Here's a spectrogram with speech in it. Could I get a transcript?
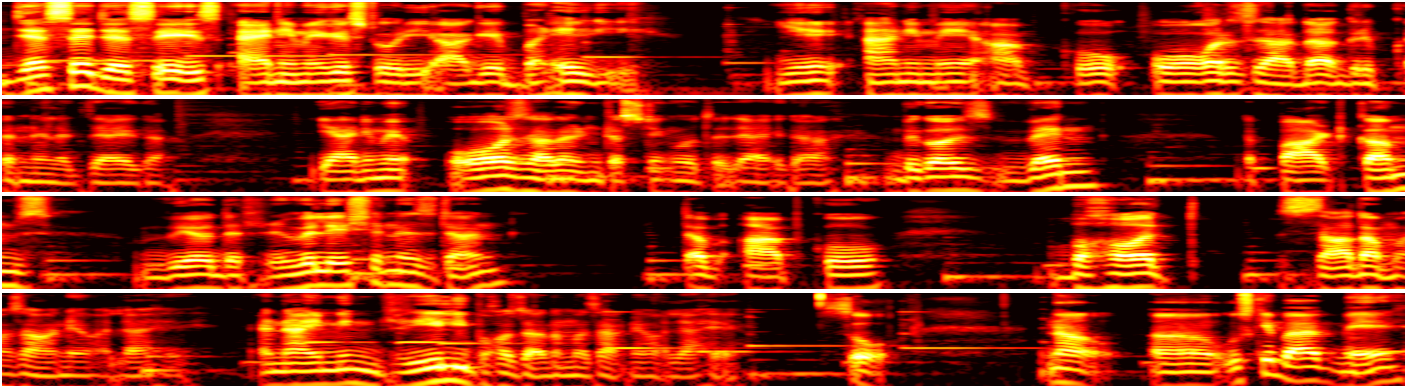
जैसे जैसे इस एनिमे की स्टोरी आगे बढ़ेगी ये एनिमे आपको और ज़्यादा ग्रिप करने लग जाएगा। ये एनिमे और ज़्यादा इंटरेस्टिंग होता जाएगा। Because when the part comes where the revelation is done तब आपको बहुत ज़्यादा मज़ा आने वाला है। एंड आई मीन रियली बहुत ज़्यादा मज़ा आने वाला है। सो so, ना उसके बाद में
